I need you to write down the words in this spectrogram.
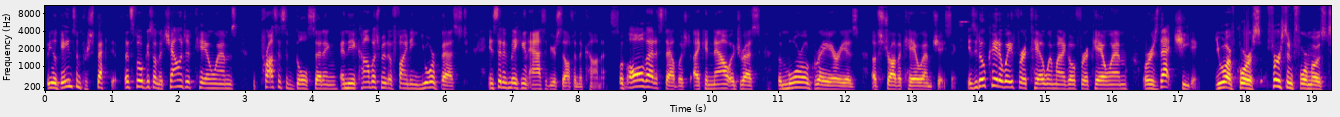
but you'll gain some perspective. Let's focus on the challenge of KOMs, the process of goal setting, and the accomplishment of finding your best instead of making an ass of yourself in the comments. With all that established, I can now address the moral gray areas of Strava KOM chasing. Is it okay to wait for a tailwind when I go for a KOM, or is that cheating? You are, of course, first and foremost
